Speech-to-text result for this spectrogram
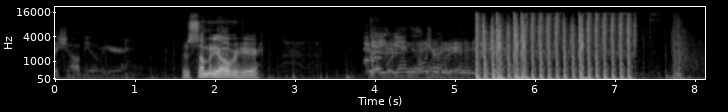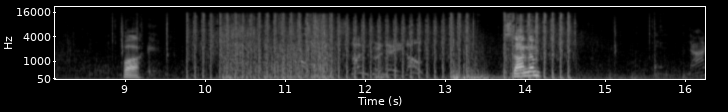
Probably should all be over here. There's somebody over here. Yeah, he's behind this truck. Fuck. stun grenade out! Stunned him. I'm!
